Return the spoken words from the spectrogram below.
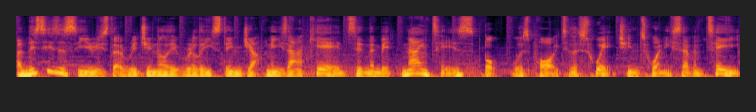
And this is a series that originally released in Japanese arcades in the mid 90s but was ported to the Switch in 2017.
